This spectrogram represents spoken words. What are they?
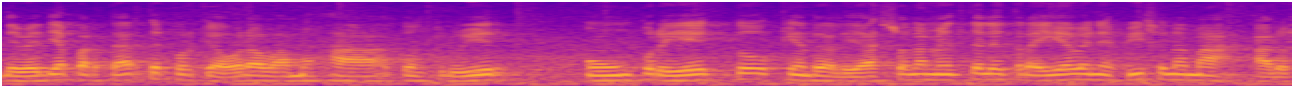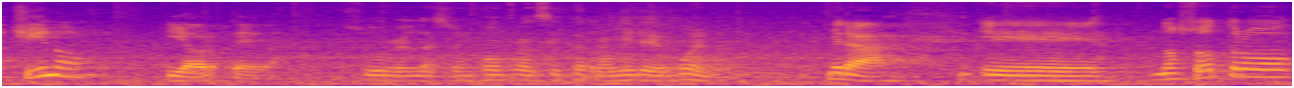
debes de apartarte porque ahora vamos a construir un proyecto que en realidad solamente le traía beneficio nada más a los chinos y a Ortega. ¿Su relación con Francisca Ramírez es buena? Mira, eh, nosotros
